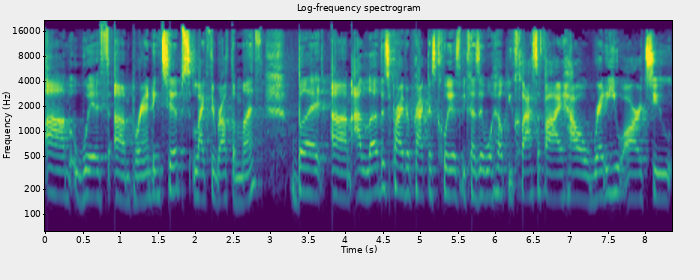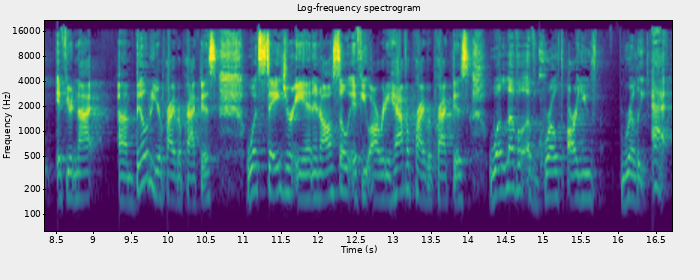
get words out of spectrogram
um, with um, branding tips like throughout the month. But um, I love this private practice quiz because it will help you classify how ready you are to, if you're not um, building your private practice, what stage you're in, and also if you already have a private practice, what level of growth are you really at?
